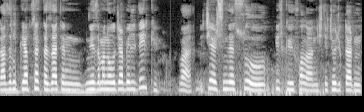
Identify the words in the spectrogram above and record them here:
Hazırlık yapsak da zaten ne zaman olacağı belli değil ki. Var. İçerisinde su, bisküvi falan işte çocukların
